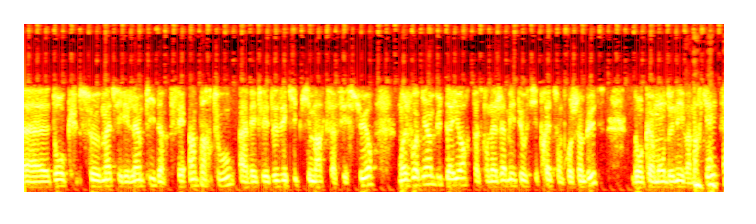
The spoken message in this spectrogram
Euh, donc ce match il est limpide. C'est un partout avec les deux équipes qui marquent, ça c'est sûr. Moi, je vois bien un but d'Ayork parce qu'on n'a jamais été aussi près de son prochain but. Donc à un moment donné, il va marquer.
